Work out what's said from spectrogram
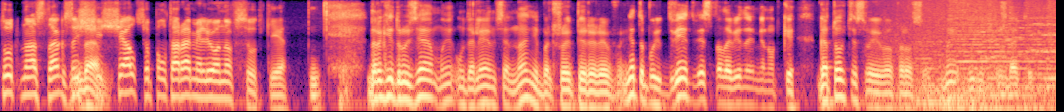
тут нас так защищал, да. что полтора миллиона в сутки. Дорогие друзья, мы удаляемся на небольшой перерыв. Это будет две-две с половиной минутки. Готовьте свои вопросы. Мы будем ждать их.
